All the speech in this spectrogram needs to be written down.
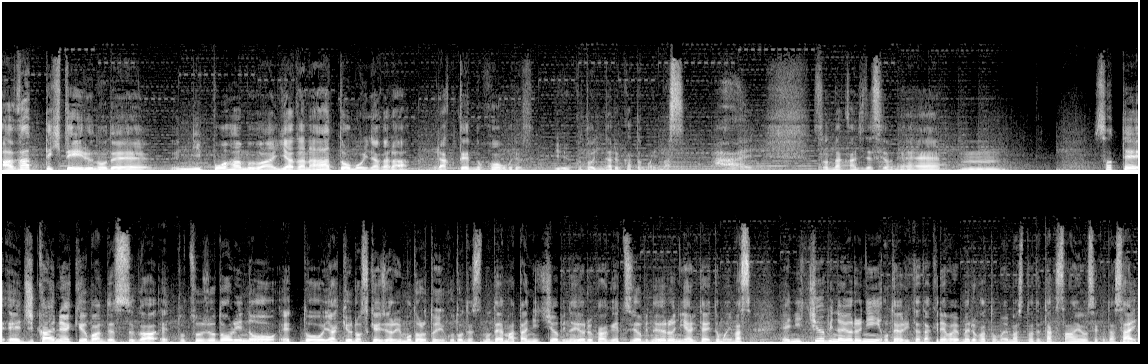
上がってきているので日本ハムは嫌だなと思いながら楽天のホームでということになるかと思います。はいそんな感じですよね。うんさて、えー、次回の野球版ですが、えっと、通常通りの、えっと、野球のスケジュールに戻るということですのでまた日曜日の夜か月曜日の夜にやりたいと思います、えー、日曜日の夜にお便りいただければ読めるかと思いますのでたくさんお寄せください、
